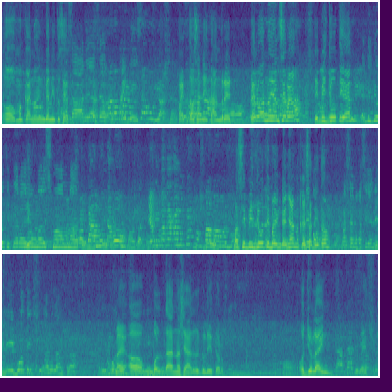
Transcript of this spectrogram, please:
Oh, magkano yung ganito sir? Sa ano yan, sir? 5 days. 5,800. Pero ano yan sir ha? Heavy duty yan? Heavy duty, pero yung malis mo ano natin. Mas heavy duty ba yung ganyan kaysa dito? Mas ano kasi yan eh, may voltage, yung ano lang siya. May oh, regulator. bolt ano siya, regulator. Oh, audio line. Audio line siya.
